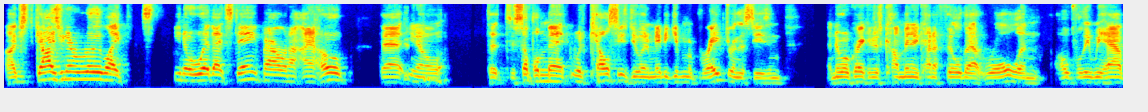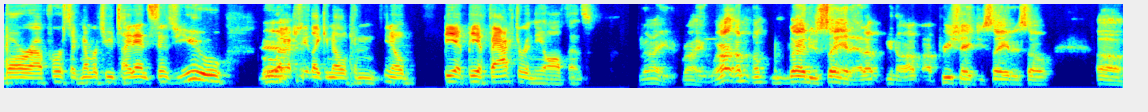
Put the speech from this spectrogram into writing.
uh, just guys who never really like, you know, who had that staying power. And I, I hope that you know to, to supplement what Kelce's doing and maybe give him a break during the season. And Noah Gray can just come in and kind of fill that role. And hopefully we have our uh, first like number two tight end since you, who yeah. actually like, you know, can, you know, be a, be a factor in the offense. Right, right. Well, I'm, I'm glad you're saying that. I, you know, I, I, appreciate you saying it. So, uh,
